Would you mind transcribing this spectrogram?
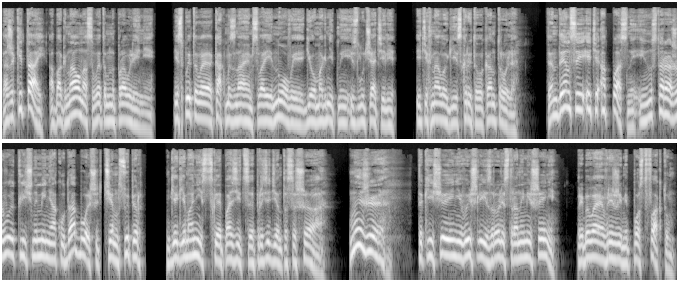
Даже Китай обогнал нас в этом направлении, испытывая, как мы знаем, свои новые геомагнитные излучатели и технологии скрытого контроля. Тенденции эти опасны и настораживают лично меня куда больше, чем супергегемонистская позиция президента США. Мы же так еще и не вышли из роли страны-мишени, пребывая в режиме постфактум.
